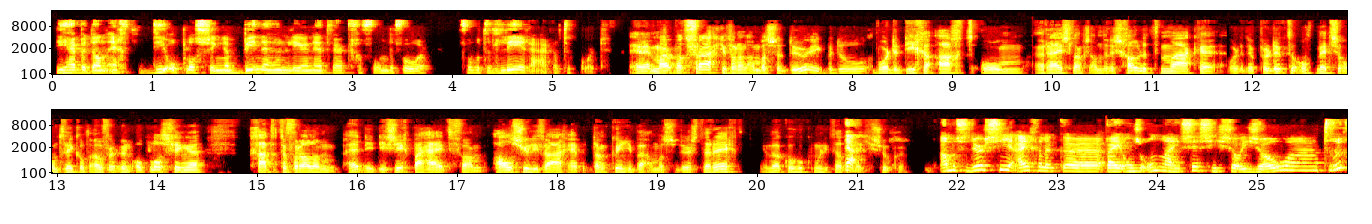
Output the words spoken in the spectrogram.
die hebben dan echt die oplossingen binnen hun leernetwerk gevonden voor bijvoorbeeld het lerarentekort. Eh, maar wat vraag je van een ambassadeur? Ik bedoel, worden die geacht om reis langs andere scholen te maken? Worden er producten met ze ontwikkeld over hun oplossingen? Gaat het er vooral om hè, die, die zichtbaarheid van als jullie vragen hebben, dan kun je bij ambassadeurs terecht? In welke hoek moet ik dat een beetje zoeken? Ambassadeurs zie je eigenlijk uh, bij onze online sessies sowieso uh, terug.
